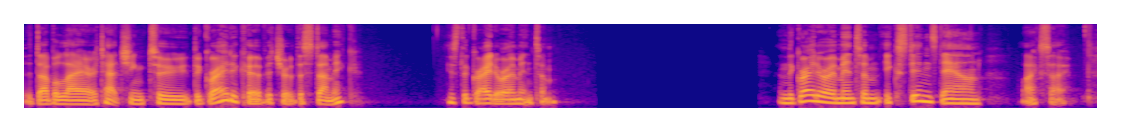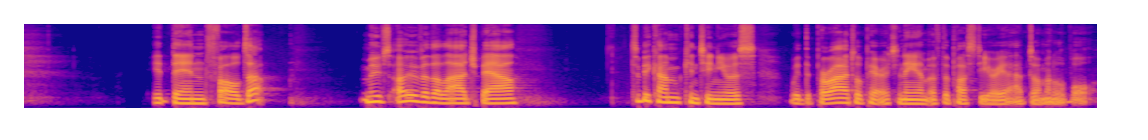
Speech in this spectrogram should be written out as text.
The double layer attaching to the greater curvature of the stomach is the greater omentum and the greater omentum extends down like so. It then folds up, moves over the large bowel to become continuous with the parietal peritoneum of the posterior abdominal wall.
